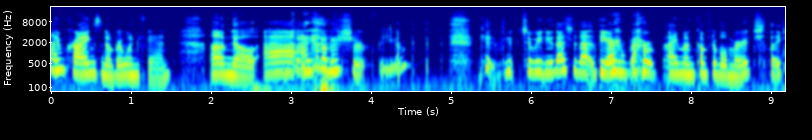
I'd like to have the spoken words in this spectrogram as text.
I'm crying's number one fan. Um, no, uh, I'm putting I, it on a shirt for you. should we do that? Should that be our, our I'm uncomfortable merch? Like,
